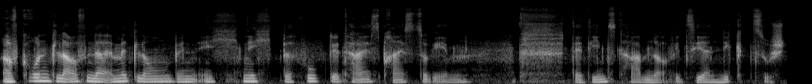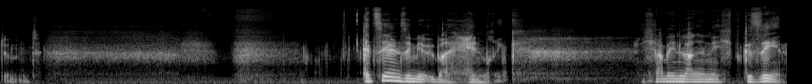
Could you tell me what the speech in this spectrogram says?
Aufgrund laufender Ermittlungen bin ich nicht befugt, Details preiszugeben. Der diensthabende Offizier nickt zustimmend. Erzählen Sie mir über Henrik. Ich habe ihn lange nicht gesehen.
